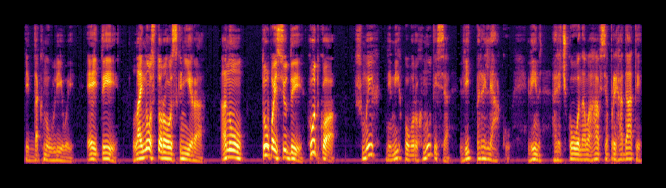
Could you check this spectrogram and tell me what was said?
піддакнув лівий. Ей ти, лайно старого скніра. Ану, тупай сюди, хутко. Шмих не міг поворухнутися від переляку. Він гарячково намагався пригадати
